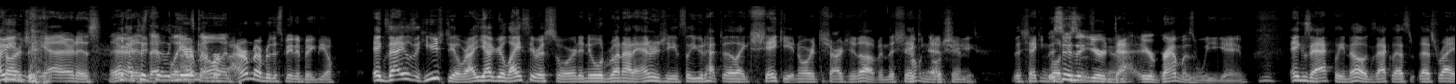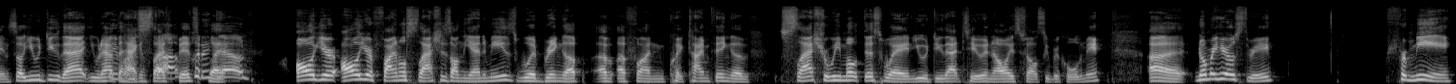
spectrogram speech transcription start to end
I mean yeah, there it is. There Yeah, it is. to- That blade's I remember, going. I remember this being a big deal. Exactly, it was a huge deal, right? You have your lightsaber sword, and it would run out of energy, and so you'd have to like shake it in order to charge it up. And the shaking motion, the shaking. This isn't was, your you know- dad, your grandma's Wii game. Exactly, no, exactly. That's that's right. And so you would do that. You would have Hey, the hack and slash bits, but down. all your all your final slashes on the enemies would bring up a, a fun quick time thing of slash your Wiimote this way, and you would do that too, and it always felt super cool to me. Uh, no More Heroes three, for me,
